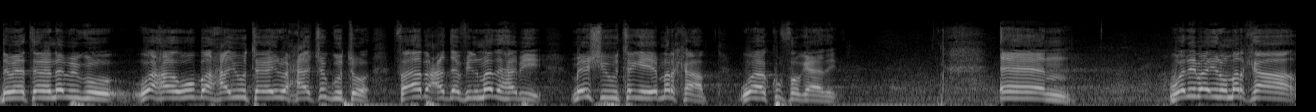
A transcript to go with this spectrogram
Dabeetana nebigu waxa uu baxay uu tegay inuu xaajo guto fa abcada fi lmadhabi meeshii uu tegayey markaa waa ku fogaaday. Weliba inuu markaa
